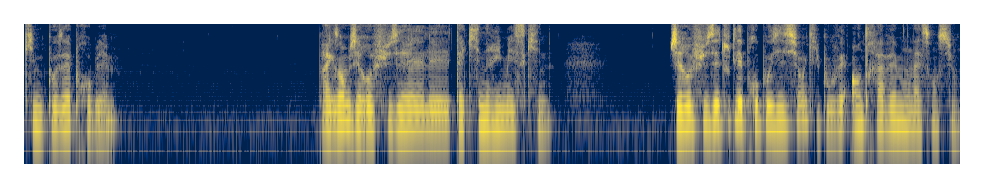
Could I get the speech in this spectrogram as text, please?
qui me posait problème. Par exemple, j'ai refusé les taquineries mesquines. J'ai refusé toutes les propositions qui pouvaient entraver mon ascension.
